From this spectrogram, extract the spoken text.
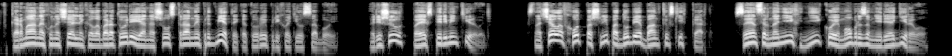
В карманах у начальника лаборатории я нашел странные предметы, которые прихватил с собой. Решил поэкспериментировать. Сначала в ход пошли подобия банковских карт. Сенсор на них никоим образом не реагировал.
